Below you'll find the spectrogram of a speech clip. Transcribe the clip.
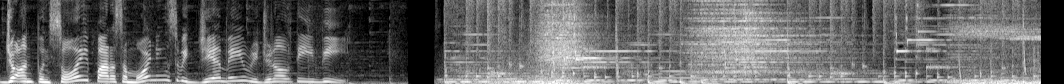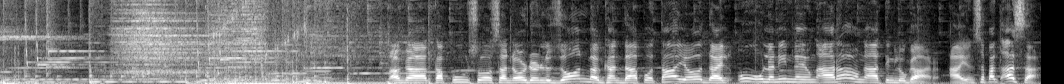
John Punsoy para sa Mornings with GMA Regional TV. Mga kapuso sa Northern Luzon, maghanda po tayo dahil uulanin ngayong araw ang ating lugar. Ayon sa pag-asa,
